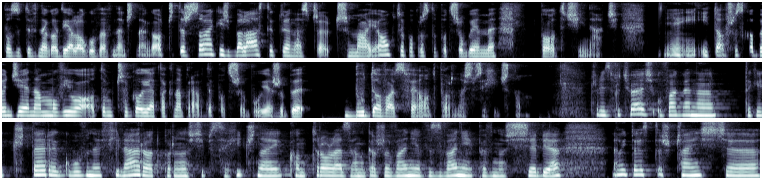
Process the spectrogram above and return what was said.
pozytywnego dialogu wewnętrznego, czy też są jakieś balasty, które nas trzymają, które po prostu potrzebujemy poodcinać. I, I to wszystko będzie nam mówiło o tym, czego ja tak naprawdę potrzebuję, żeby budować swoją odporność psychiczną. Czyli zwróciłaś uwagę na takie cztery główne filary odporności psychicznej: kontrola, zaangażowanie, wyzwanie i pewność siebie. No i to jest też część e,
